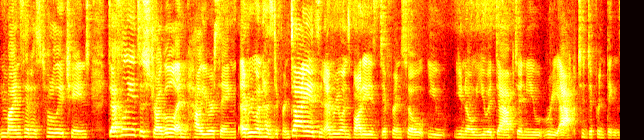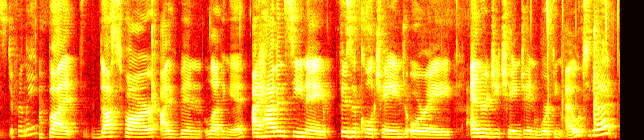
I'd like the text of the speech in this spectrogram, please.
mindset has totally changed. Definitely it's a struggle and how you were saying everyone has different diets and everyone's body is different so you you know you adapt and you react to different things differently. But thus far i've been loving it. I haven't seen a physical change or a energy change in working out yet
